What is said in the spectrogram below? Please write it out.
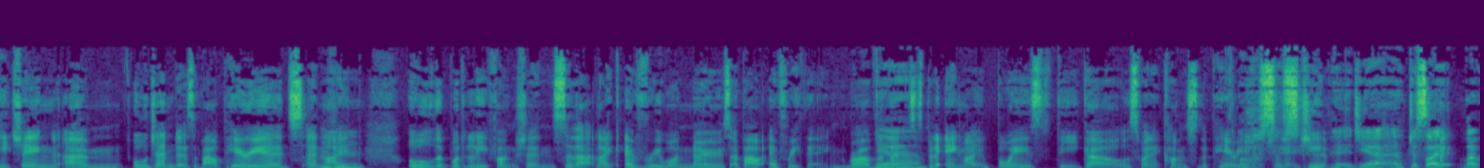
teaching um all genders about periods and Mm-hmm. All the bodily functions so that like everyone knows about everything rather Yeah. than splitting like boys the girls when it comes to the period Oh, so stupid. Yeah, just like like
